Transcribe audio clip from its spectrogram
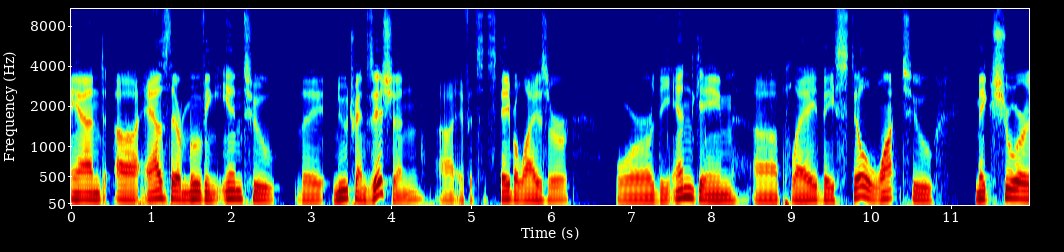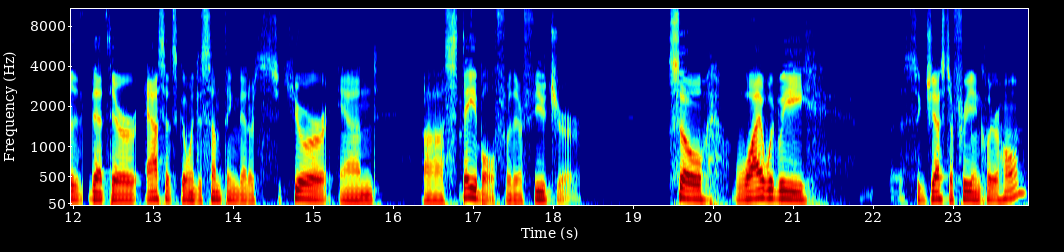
And uh, as they're moving into the new transition, uh, if it's a stabilizer or the end game uh, play, they still want to make sure that their assets go into something that are secure and uh, stable for their future. So, why would we suggest a free and clear home?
